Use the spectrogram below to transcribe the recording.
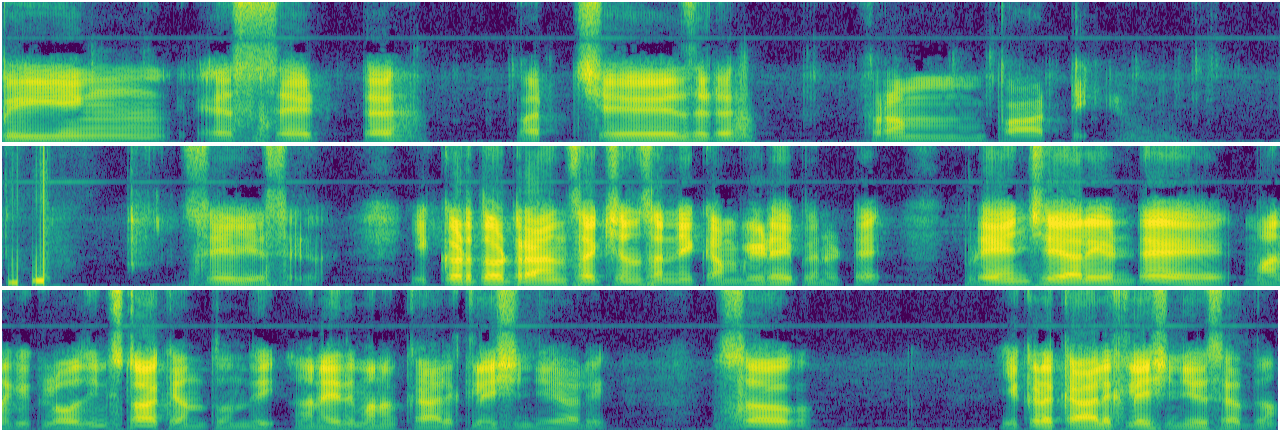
Being asset purchased from party save చేసాడు ఇక్కడతో ట్రాన్సాక్షన్స్ అన్నీ కంప్లీట్ అయిపోయినట్టే. ఇప్పుడు ఏం చేయాలి అంటే మనకి క్లోజింగ్ స్టాక్ ఎంత ఉంది అనేది మనం క్యాలిక్యులేషన్ చేయాలి. సో ఇక్కడ క్యాలిక్యులేషన్ చేసేద్దాం.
